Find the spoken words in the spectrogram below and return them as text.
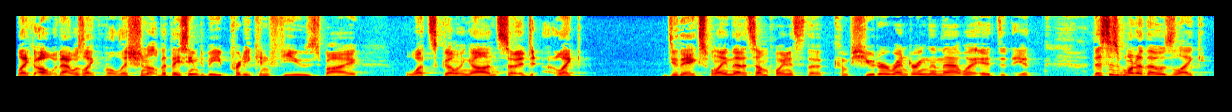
Like, oh, that was like volitional, but they seem to be pretty confused by what's going on. So, it, like, do they explain that at some point it's the computer rendering them that way? It, it, this is one of those like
